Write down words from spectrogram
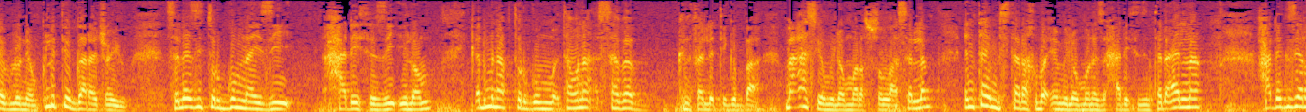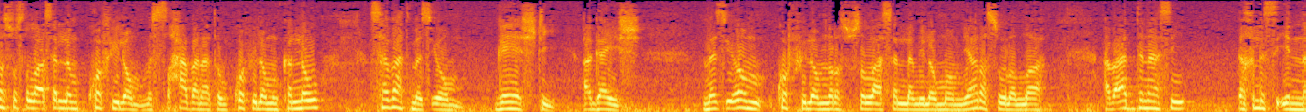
ኣይብሉን እዮም ክልትኡ ጋራጮ እዩ ስለዚ ትርጉም ናይዚ ሓዲث እዚ ኢሎም ቅድሚ ናብ ትርጉም ምእታውና ሰበብ ክንፈልጥ ይግባእ መዓስ እዮም ኢሎሞ ረሱል ስ ሰለም እንታይ ምስ ተረክበ እዮም ኢሎሞ ነዚ ሓዲት እዚ እንተደኣ ኢልና ሓደ ግዜ ረሱል ስ ሰለም ኮፍ ኢሎም ምስ ሰሓባ ናቶም ኮፍ ኢሎም ከለው ሰባት መፅኦም ገየሽቲ ኣጋይሽ መፂኦም ኮፍ ኢሎም ንረሱል ስ ሰለም ኢሎሞም ያ ረሱላ الላህ ኣብ ዓድናሲ እኽሊ ስኢና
